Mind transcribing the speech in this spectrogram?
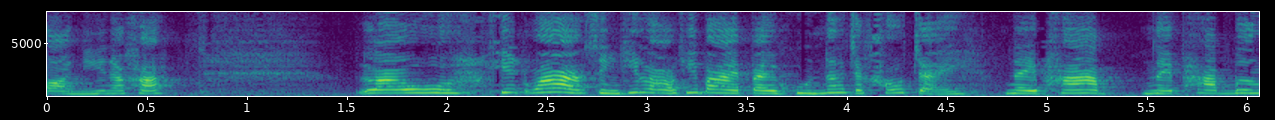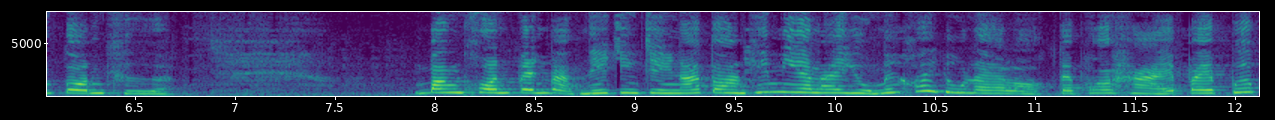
ตอนนี้นะคะ เราคิดว่าสิ่งที่เราอธิบายไปคุณน่าจะเข้าใจในภาพในภาพเบื้องต้นคือ บางคนเป็นแบบนี้จริง ๆ นะ ตอนที่มีอะไรอยู่ไม่ค่อยดูแลหรอก แต่พอหายไปปุ๊บ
